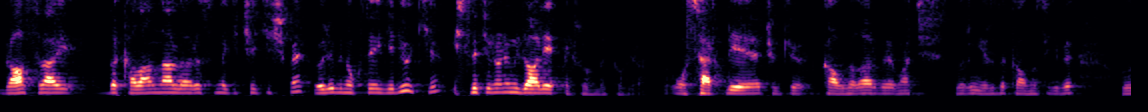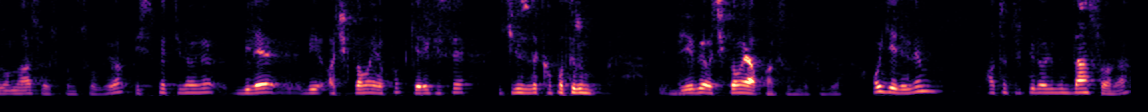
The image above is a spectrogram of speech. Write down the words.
Galatasaray'da kalanlarla arasındaki çekişme öyle bir noktaya geliyor ki İsmet İnönü müdahale etmek zorunda kalıyor. O sertliğe çünkü kavgalar ve maçların yarıda kalması gibi durumlar söz konusu oluyor. İsmet İnönü bile bir açıklama yapıp gerekirse ikinizi de kapatırım diye bir açıklama yapmak zorunda kalıyor. O gerilim Atatürk'ün ölümünden sonra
